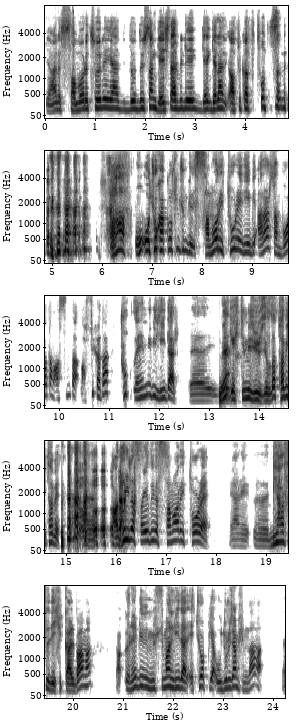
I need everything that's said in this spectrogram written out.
Yani Samori Toure yani du- duysam Gençler Birliği'ye ge- gelen Afrika futbolcusu zanneder. Aa, o, o çok haklı olsun çünkü Samori Toure diye bir ararsan bu adam aslında Afrika'da çok önemli bir lider. Ee, Ne? Geçtiğimiz yüzyılda tabii tabii. Ee, adıyla sayıdıyla Samori Toure. Yani e, bir harfle değişik galiba ama ya, önemli bir Müslüman lider. Etiyopya uyduracağım şimdi ama e,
